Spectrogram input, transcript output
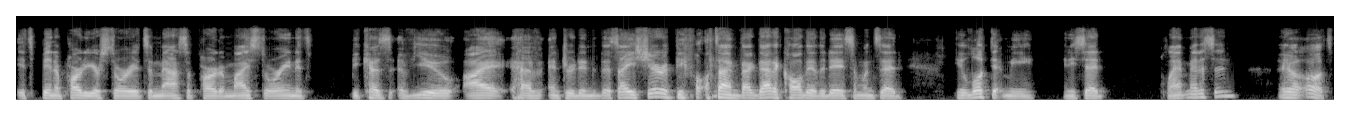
it's been a part of your story. It's a massive part of my story. And it's because of you, I have entered into this. I share with people all the time. In fact, I had a call the other day. Someone said, he looked at me and he said, plant medicine? I go, oh, it's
